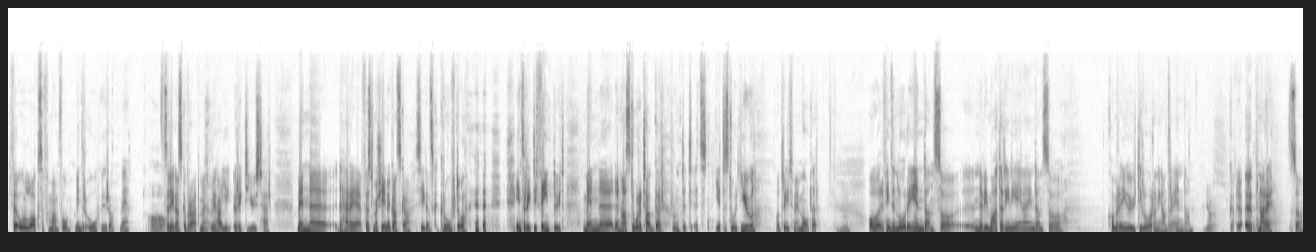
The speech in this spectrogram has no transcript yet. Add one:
för ull också, för man får mindre ohyra med. Ah. Så det är ganska bra att man, vi har riktigt ljust här. Men eh, det här är, första maskinen är ganska, ser ganska grovt och inte riktigt fint ut. Men eh, den har stora taggar runt ett, ett jättestort hjul och drivs med motor. Och det finns en låda i ändan så eh, när vi matar in i ena ändan så kommer det ju ut i lådan i andra ändan. Yes. Öppnare. Så.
